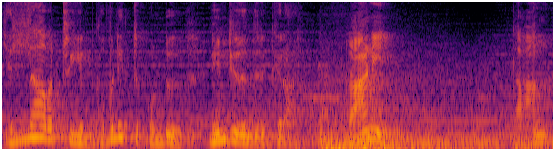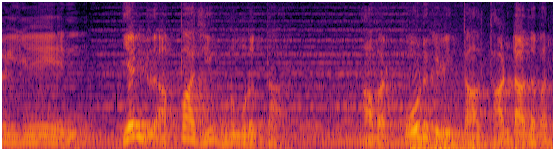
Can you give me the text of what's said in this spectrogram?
எல்லாவற்றையும் கவனித்துக் கொண்டு நின்றிருந்திருக்கிறார். ராணி தாங்கள் ஏன்? என்று அப்பாஜி முணுமுணுத்தார். அவர் கோடு கிழித்தால் தாண்டாதவர்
